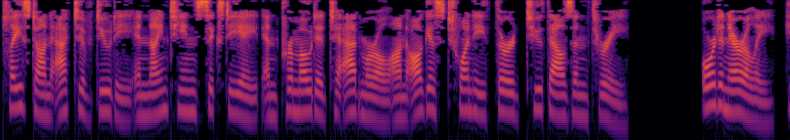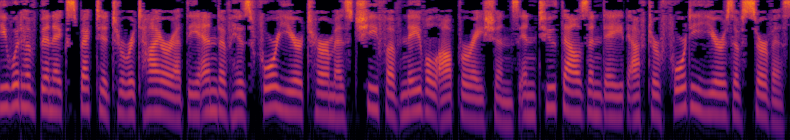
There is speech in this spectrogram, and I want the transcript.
placed on active duty in 1968 and promoted to admiral on August 23, 2003. Ordinarily, he would have been expected to retire at the end of his four-year term as Chief of Naval Operations in 2008 after 40 years of service.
